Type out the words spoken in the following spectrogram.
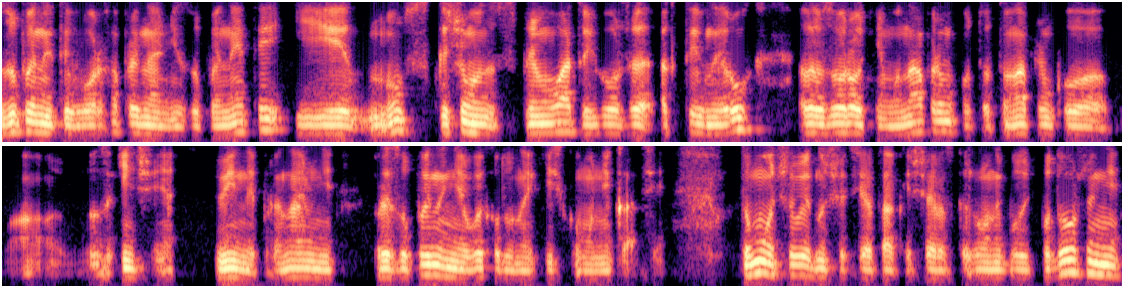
зупинити ворога, принаймні зупинити, і ну скажімо, спрямувати його вже активний рух, але в зворотньому напрямку, тобто напрямку а, закінчення війни, принаймні призупинення виходу на якісь комунікації. Тому очевидно, що ці атаки, ще раз кажу, вони будуть подовжені.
